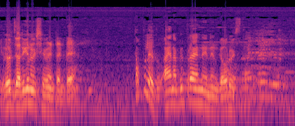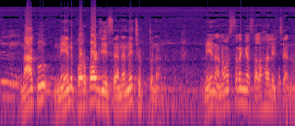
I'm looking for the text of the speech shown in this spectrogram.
ఈరోజు జరిగిన విషయం ఏంటంటే తప్పులేదు. ఆయన అభిప్రాయాన్ని నేను గౌరవిస్తాను. నాకు నేను పొరపాటు చేశాననే చెప్తున్నాను. నేను అనవసరంగా సలహాలు ఇచ్చాను.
